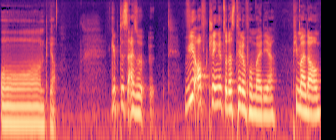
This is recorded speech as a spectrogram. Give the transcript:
Und ja, Gibt es also, wie oft klingelt so das Telefon bei dir? Pi mal Daumen.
